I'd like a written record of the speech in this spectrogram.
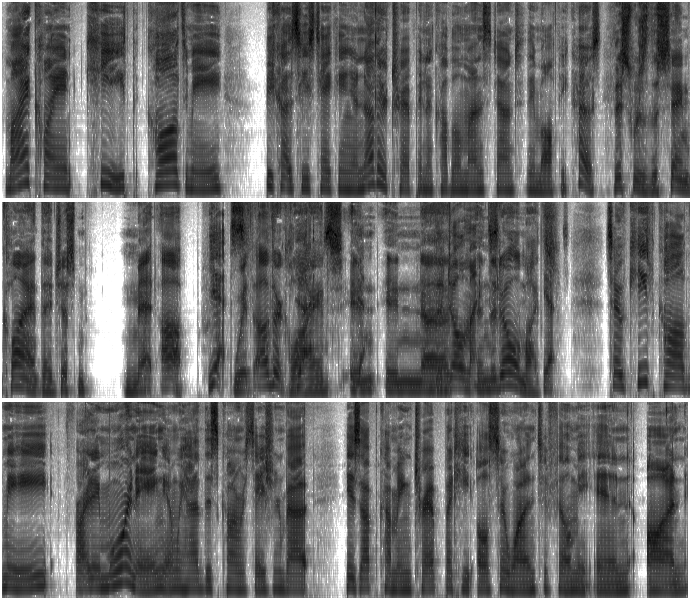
my client Keith called me because he's taking another trip in a couple of months down to the Amalfi Coast. This was the same client that just met up Yes. with other clients Yes. in in uh, The Dolomites. In the Dolomites. Yes. So Keith called me Friday morning and we had this conversation about his upcoming trip, but he also wanted to fill me in on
